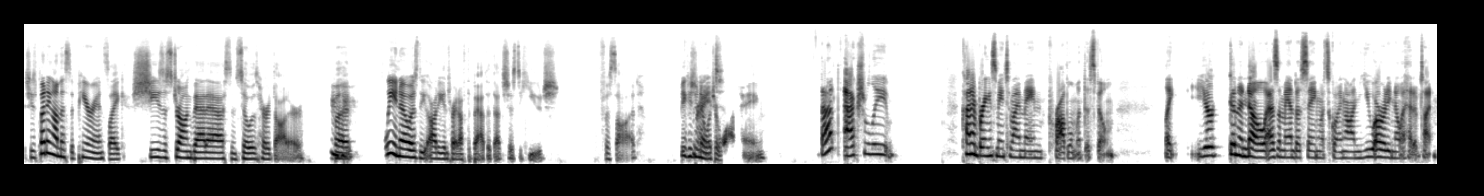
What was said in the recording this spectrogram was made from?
she's putting on this appearance like she's a strong badass and so is her daughter. But Mhm. we know as the audience right off the bat that that's just a huge facade because you know what you're watching. that actually kind of brings me to my main problem with this film. Like you're gonna know as Amanda's saying what's going on, you already know ahead of time.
